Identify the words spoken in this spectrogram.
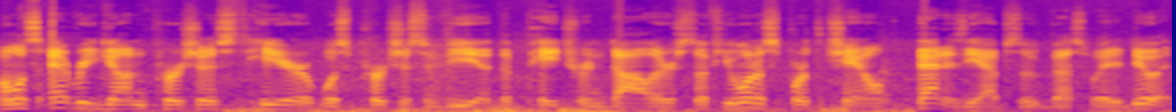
Almost every gun purchased here was purchased via the Patreon dollars. So if you wanna support the channel, that is the absolute best way to do it.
